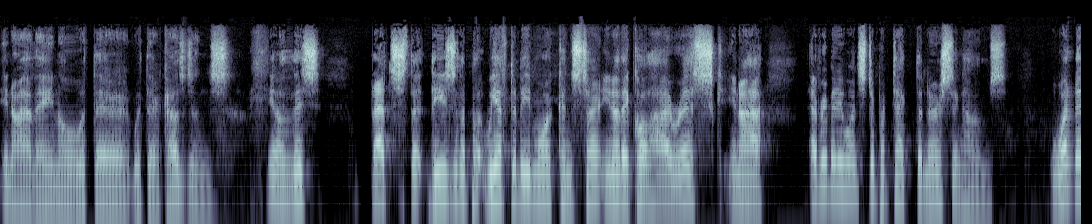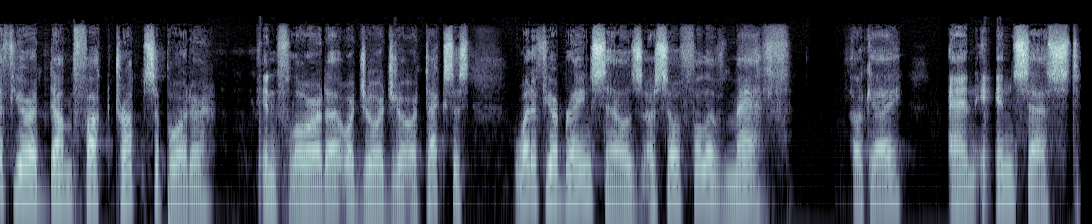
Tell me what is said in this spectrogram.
you know have anal with their with their cousins. You know this that's the these are the we have to be more concerned. You know they call high risk. You know everybody wants to protect the nursing homes. What if you're a dumb fuck Trump supporter in Florida or Georgia or Texas? What if your brain cells are so full of meth, okay, and incest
